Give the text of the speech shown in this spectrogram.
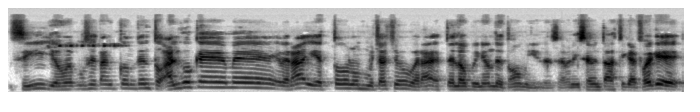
Sí, yo me puse tan contento. Algo que me, verá, y esto los muchachos, verá, esta es la opinión de Tommy, de Seven y Seven fue que,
